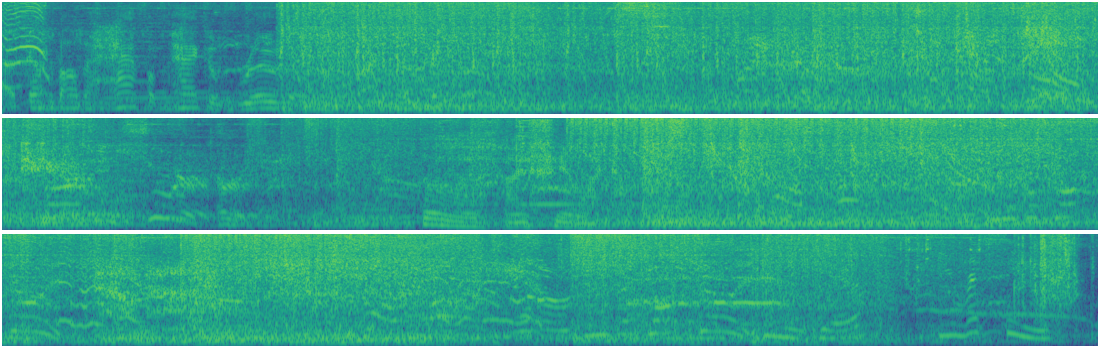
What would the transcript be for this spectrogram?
I've got about a half a pack of Rolaids in my diaper. Shooter person. I feel like You received.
